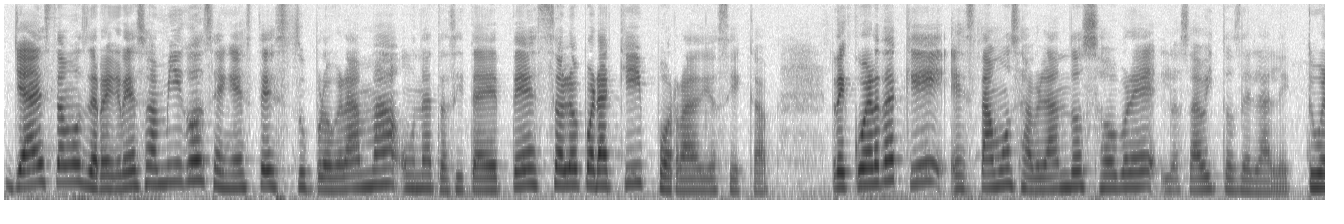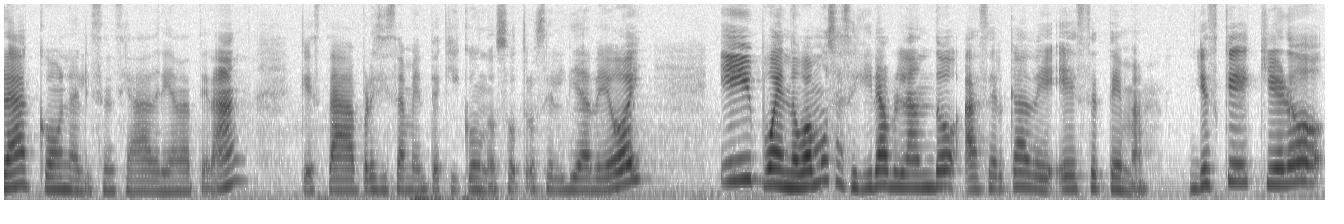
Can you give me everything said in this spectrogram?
Ya estamos de regreso amigos en este su programa Una tacita de té, solo por aquí por Radio CICAP. Recuerda que estamos hablando sobre los hábitos de la lectura con la licenciada Adriana Terán, que está precisamente aquí con nosotros el día de hoy. Y bueno, vamos a seguir hablando acerca de este tema. Y es que quiero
